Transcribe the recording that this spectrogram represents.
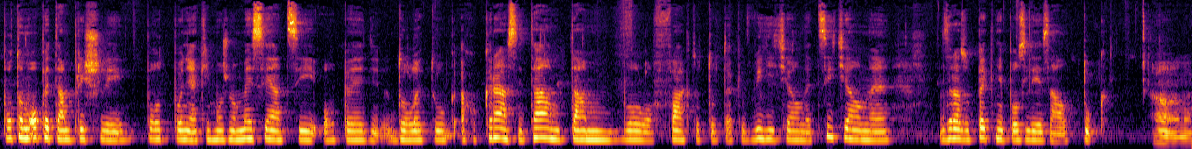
potom opäť tam prišli po, po nejakých možno mesiaci opäť do letu, ako krásne tam, tam bolo fakt toto také viditeľné, citeľné, zrazu pekne pozliezal tuk. Áno.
